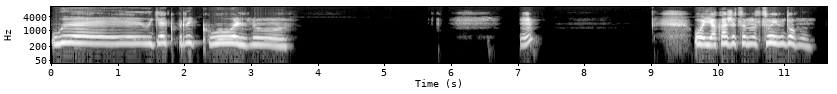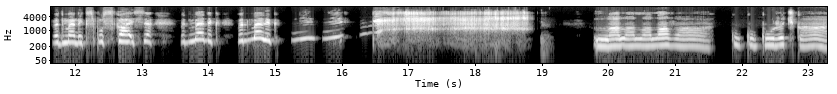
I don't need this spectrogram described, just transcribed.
Ууу, як прикольно. Ой, я кажется над своїм домом. Ведмедик, спускайся. Ведмедик, ведмедик. Ні, ні. Ла-ла-ла-лава. Ку-ку-курочка.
